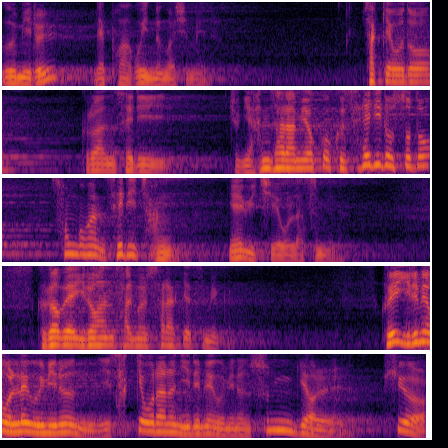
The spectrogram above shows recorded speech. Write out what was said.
의미를 내포하고 있는 것입니다. 사케오도 그러한 세리 중에 한 사람이었고 그 세리로서도 성공한 세리장의 위치에 올랐습니다. 그가 왜 이러한 삶을 살았겠습니까? 그의 이름의 원래 의미는 이 사개오라는 이름의 의미는 순결, pure,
